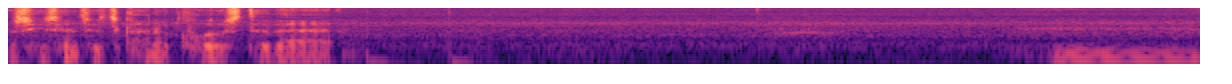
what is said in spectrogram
especially since it's kind of close to that. Mm.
